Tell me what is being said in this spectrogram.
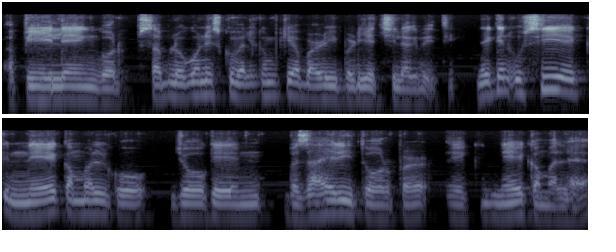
اپیلنگ اور سب لوگوں نے اس کو ویلکم کیا، بڑی بڑی اچھی لگ رہی تھی۔ لیکن اسی ایک نیک عمل کو، جو کہ بظاہری طور پر ایک نیک عمل ہے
